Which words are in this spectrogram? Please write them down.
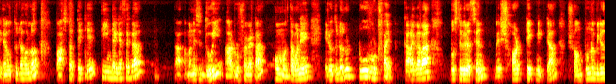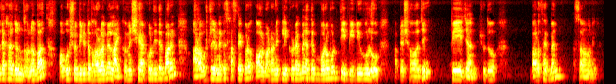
এটা উত্তরটা হলো পাঁচটা থেকে তিনটা গেছে গা মানে হচ্ছে দুই আর রুট ফাইভ একটা কমন তার মানে এটা উত্তরটা হলো টু রুট ফাইভ কারা কারা বুঝতে পেরেছেন? বেশ শর্ট টেকনিকটা সম্পূর্ণ ভিডিও দেখার জন্য ধন্যবাদ। অবশ্যই ভিডিওটা ভালো লাগলে লাইক কমেন্ট শেয়ার করে দিতে পারেন। আর অবশ্যই চ্যানেলকে সাবস্ক্রাইব করে অল বাটনে ক্লিক করে রাখবেন যাতে পরবর্তী ভিডিওগুলো আপনি সহজে পেয়ে যান। শুধু ভালো থাকবেন। আসসালামু আলাইকুম।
